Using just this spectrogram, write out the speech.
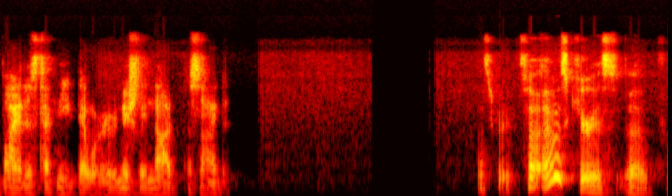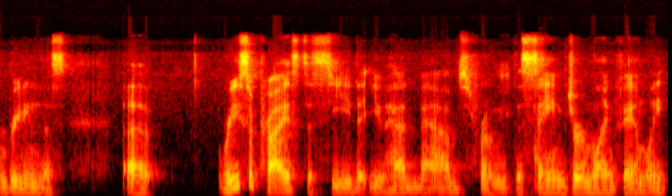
via this technique that were initially not assigned. That's great. So I was curious uh, from reading this, uh, were you surprised to see that you had MABs from the same germline family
